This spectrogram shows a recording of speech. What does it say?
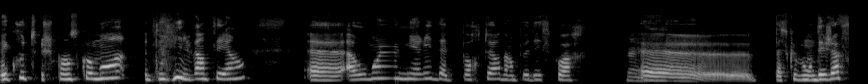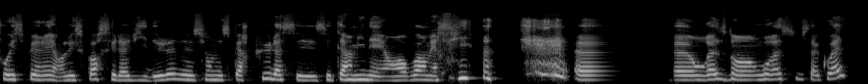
Écoute, je pense qu'au moins 2021 euh, a au moins le mérite d'être porteur d'un peu d'espoir. Euh, parce que bon, déjà, faut espérer. hein. L'espoir, c'est la vie. Déjà, euh, si on n'espère plus, là, c'est terminé. hein. Au revoir, merci. Euh, on, reste dans, on reste sous sa couette.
